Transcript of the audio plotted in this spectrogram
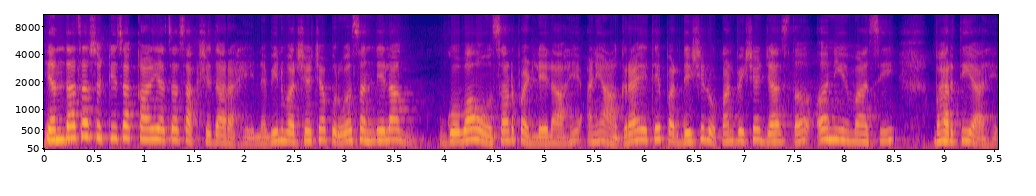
यंदाचा सुट्टीचा काळ याचा साक्षीदार आहे. नवीन वर्षाच्या पूर्वसंध्येला गोवा ओसाड पडलेला आहे आणि आग्रा येथे परदेशी लोकांपेक्षा जास्त अनिवासी भारतीय आहेत.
